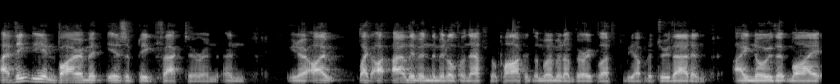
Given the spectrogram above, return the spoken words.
I think the environment is a big factor, and and you know I like I, I, live in the middle of a national park at the moment. I'm very blessed to be able to do that, and I know that my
